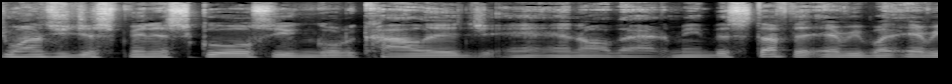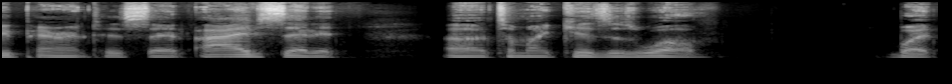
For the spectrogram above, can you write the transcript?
why don't you just finish school so you can go to college and, and all that? I mean, the stuff that everybody, every parent has said. I've said it uh, to my kids as well. But,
